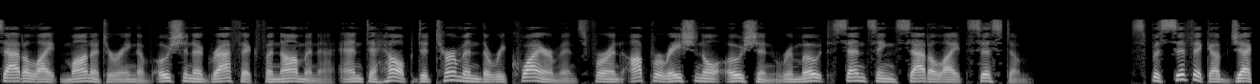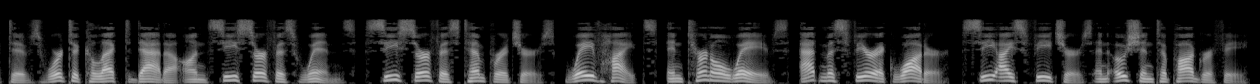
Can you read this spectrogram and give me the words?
satellite monitoring of oceanographic phenomena and to help determine the requirements for an operational ocean remote sensing satellite system. Specific objectives were to collect data on sea surface winds, sea surface temperatures, wave heights, internal waves, atmospheric water, sea ice features and ocean topography.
